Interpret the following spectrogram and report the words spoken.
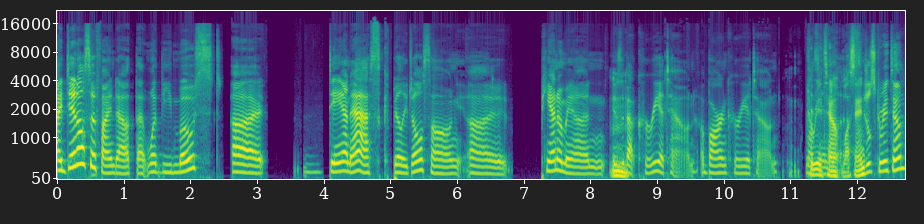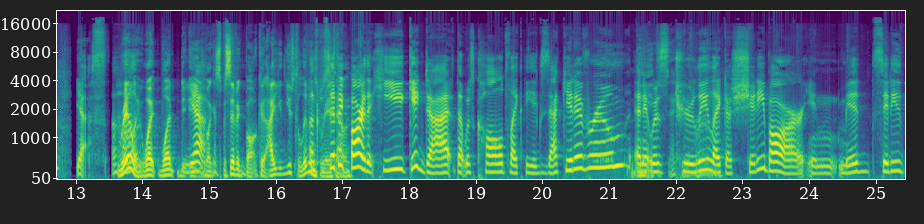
I did also find out that what the most uh Dan-esque Billy Joel song, uh, "Piano Man," is Mm. about Koreatown, a bar in Koreatown, Koreatown. Los Angeles, Koreatown. Yes, uh-huh. Really? What? What? Yeah. Like a specific bar? 'Cause I used to live a in a specific Koreatown. bar that he gigged at that was called like the executive room and it was truly Room. like a shitty bar in mid city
